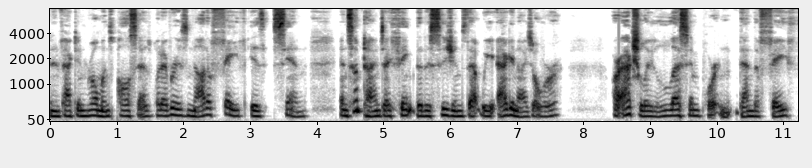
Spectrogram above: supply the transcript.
And in fact, in Romans, Paul says, whatever is not of faith is sin. And sometimes I think the decisions that we agonize over are actually less important than the faith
